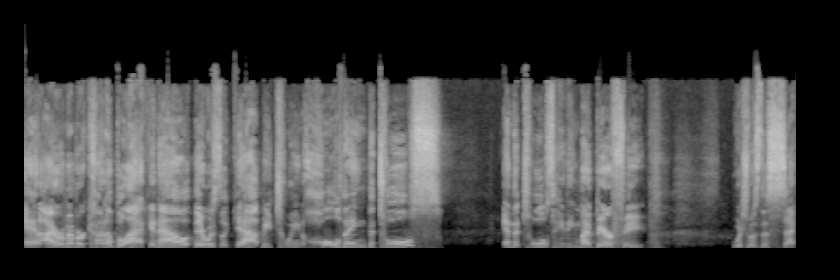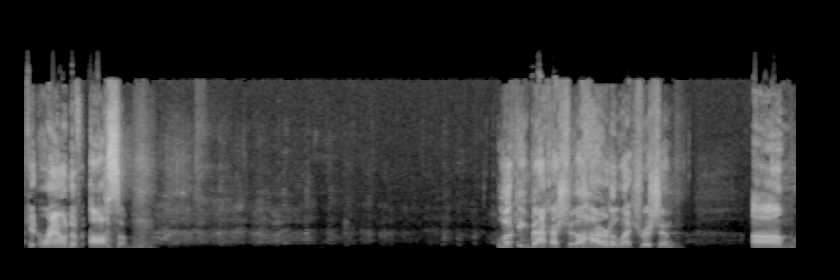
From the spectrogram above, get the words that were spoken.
And I remember kind of blacking out. There was a gap between holding the tools and the tools hitting my bare feet, which was the second round of awesome. Looking back, I should have hired an electrician. Um,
